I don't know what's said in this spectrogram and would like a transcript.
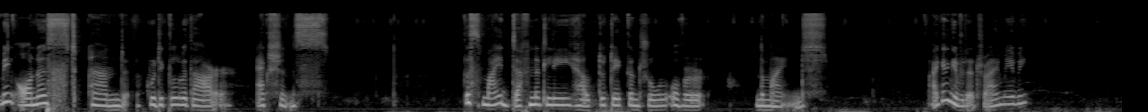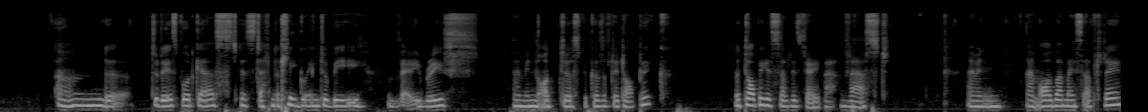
being honest and critical with our actions. This might definitely help to take control over the mind. I can give it a try, maybe. And uh, today's podcast is definitely going to be very brief. I mean, not just because of the topic. The topic itself is very vast. I mean, I'm all by myself today.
